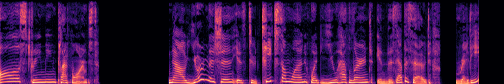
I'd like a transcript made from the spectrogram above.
all streaming platforms. Now, your mission is to teach someone what you have learned in this episode. Ready,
